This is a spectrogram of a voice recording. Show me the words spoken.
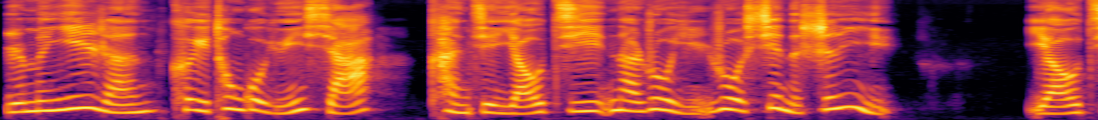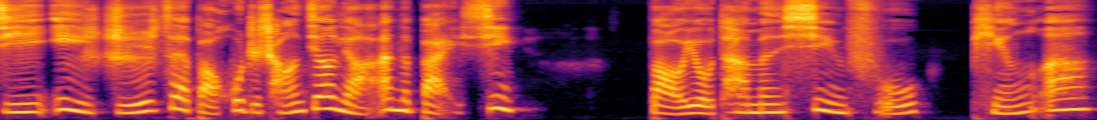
人们依然可以通过云霞看见瑶姬那若隐若现的身影。瑶姬一直在保护着长江两岸的百姓，保佑他们幸福平安。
